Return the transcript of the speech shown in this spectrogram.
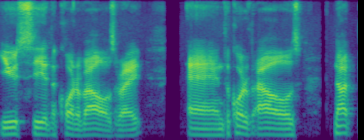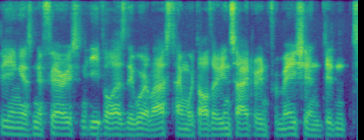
UC and the Court of Owls, right? And the Court of Owls, not being as nefarious and evil as they were last time with all their insider information, didn't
